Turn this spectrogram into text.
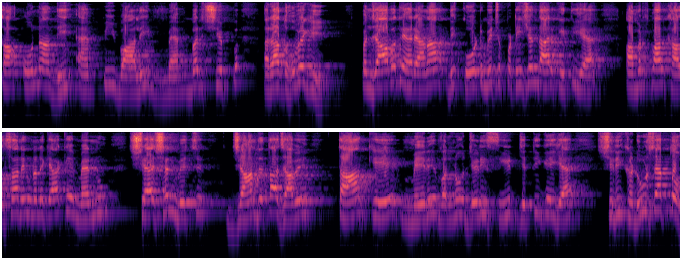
ਤਾਂ ਉਹਨਾਂ ਦੀ ਐਮਪੀ ਵਾਲੀ ਮੈਂਬਰਸ਼ਿਪ ਰੱਦ ਹੋਵੇਗੀ। ਪੰਜਾਬ ਅਤੇ ਹਰਿਆਣਾ ਦੀ ਕੋਰਟ ਵਿੱਚ ਪਟੀਸ਼ਨ ਦਾਇਰ ਕੀਤੀ ਹੈ। ਅੰਮ੍ਰਿਤਪਾਲ ਖਾਲਸਾ ਨੇ ਉਹਨਾਂ ਨੇ ਕਿਹਾ ਕਿ ਮੈਨੂੰ ਸੈਸ਼ਨ ਵਿੱਚ ਜਾਣ ਦਿੱਤਾ ਜਾਵੇ ਤਾਂ ਕਿ ਮੇਰੇ ਵੱਲੋਂ ਜਿਹੜੀ ਸੀਟ ਜਿੱਤੀ ਗਈ ਹੈ, ਸ਼੍ਰੀ ਖਡੂਰ ਸਾਹਿਬ ਤੋਂ।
